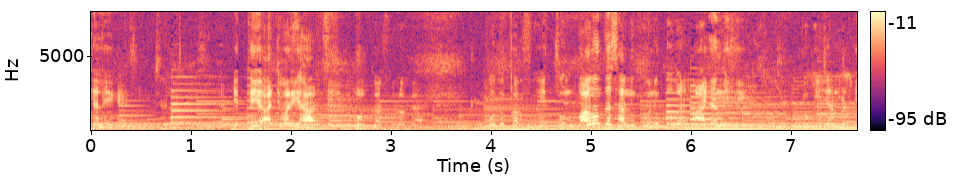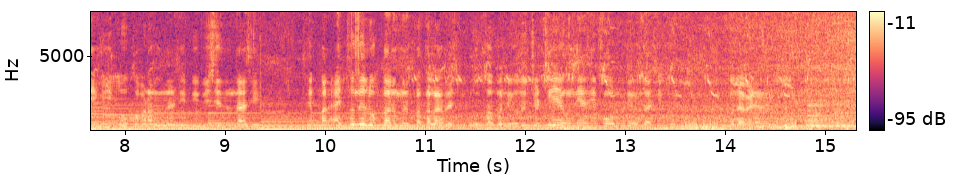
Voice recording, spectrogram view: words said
ਚਲੇ ਗਏ ਸੀ। ਇੱਥੇ ਅੱਜ ਵਾਲੀ ਹਾਲਤ ਸੀ ਜਿਵੇਂ ਹੁਣ ਕਰਫਿਊ ਲੱਗਾ। ਉਦੋਂ ਕਰਫਿਊ ਇੱਥੋਂ ਬਾਹਰੋਂ ਤਾਂ ਸਾਨੂੰ ਕੋਈ ਨਾ ਖਬਰ ਆ ਜਾਂਦੀ ਸੀ। ਕਿਉਂਕਿ ਜਰਮਨ ਟੀਵੀ ਉਹ ਖਬਰਾਂ ਦਿੰਦਾ ਸੀ ਬੀਬੀਸੀ ਦਿੰਦਾ ਸੀ। ਤੇ ਪਰ ਇੱਥੋਂ ਦੇ ਲੋਕਾਂ ਨੂੰ ਮੈਨੂੰ ਪਤਾ ਲੱਗਦਾ ਸੀ ਕੋਈ ਖਬਰ ਨਹੀਂ ਉਦੋਂ ਚਿੱਠੀਆਂ ਹੁੰਦੀਆਂ ਸੀ ਫੋਨ ਵੀ ਨਹੀਂ ਹੁੰਦਾ ਸੀ ਕੋਈ ਉਹਨਾਂ ਵੇਲੇ।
